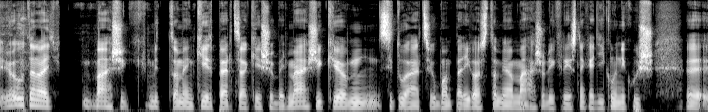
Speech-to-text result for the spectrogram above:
Utána egy másik, mit tudom én, két perccel később egy másik ö, szituációban pedig azt, ami a második résznek egy ikonikus ö,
